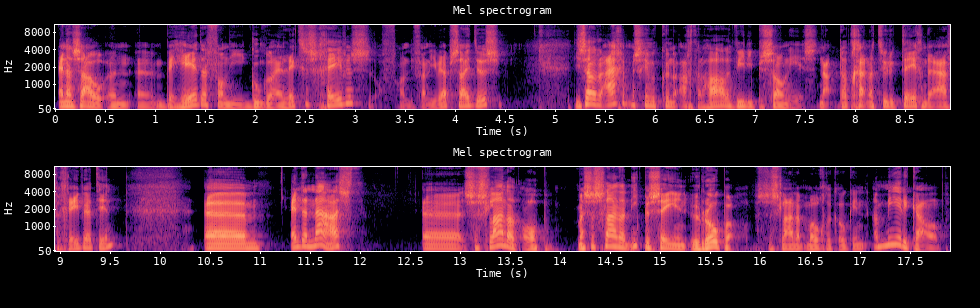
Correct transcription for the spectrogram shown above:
En dan zou een, een beheerder van die Google Analytics gegevens, of van die, van die website dus, die zou er eigenlijk misschien wel kunnen achterhalen wie die persoon is. Nou, dat gaat natuurlijk tegen de AVG-wet in. Ehm, en daarnaast, uh, ze slaan dat op, maar ze slaan dat niet per se in Europa op. Ze slaan dat mogelijk ook in Amerika op.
